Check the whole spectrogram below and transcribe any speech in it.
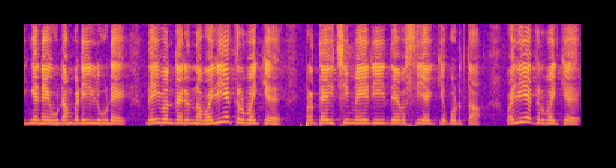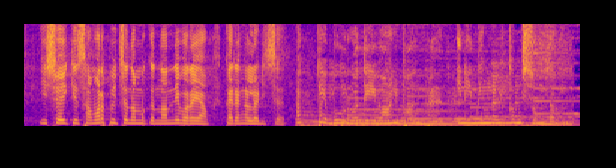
ഇങ്ങനെ ഉടമ്പടിയിലൂടെ ദൈവം തരുന്ന വലിയ കൃപയ്ക്ക് പ്രത്യേകിച്ച് മേരി ദേവസ്യയ്ക്ക് കൊടുത്ത വലിയ കൃപയ്ക്ക് ഈശോയ്ക്ക് സമർപ്പിച്ച് നമുക്ക് നന്ദി പറയാം കരങ്ങളടിച്ച്. അത്യപൂർവ ദൈവാനുഭവങ്ങൾ ഇനി നിങ്ങൾക്കും സ്വന്തം.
